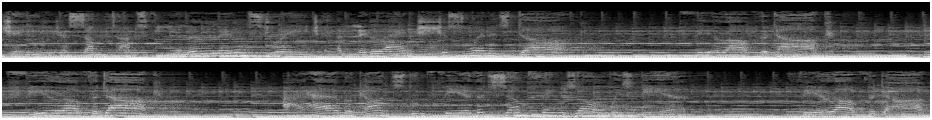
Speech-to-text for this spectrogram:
Change, I sometimes feel a little strange, a little anxious when it's dark. Fear of the dark, fear of the dark. I have a constant fear that something's always near. Fear of the dark,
